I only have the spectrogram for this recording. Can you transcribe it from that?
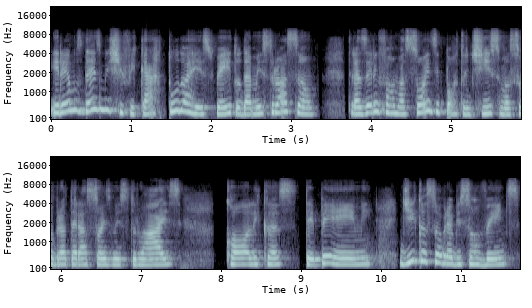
Iremos desmistificar tudo a respeito da menstruação, trazer informações importantíssimas sobre alterações menstruais, cólicas, TPM, dicas sobre absorventes,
